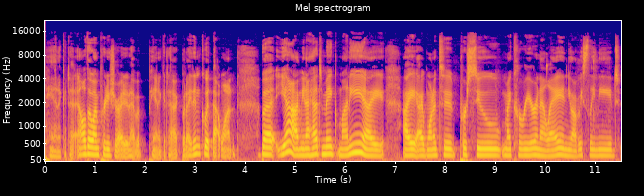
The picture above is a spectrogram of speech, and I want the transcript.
panic attack. Although I'm pretty sure I did have a panic attack, but I didn't quit that one. But yeah, I mean, I had to make money. I I I wanted to pursue my career in LA and you obviously need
